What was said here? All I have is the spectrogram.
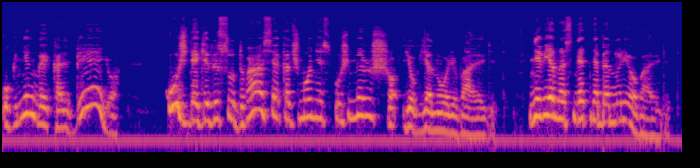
ugningai kalbėjo, uždegė visų dvasę, kad žmonės užmiršo, jog jie nori valgyti. Ne vienas net nebenorėjo valgyti.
